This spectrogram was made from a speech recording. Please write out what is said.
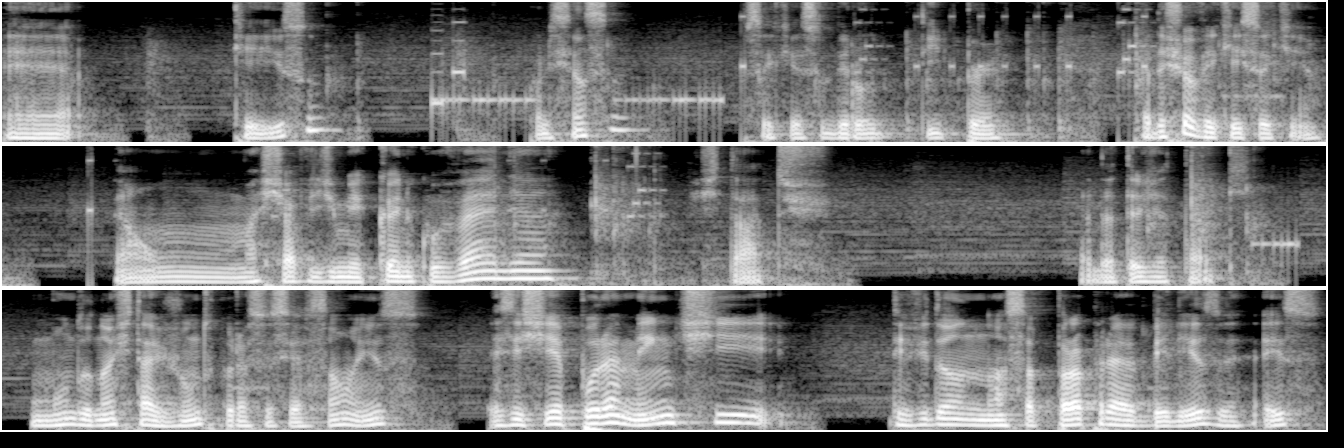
É... Que isso? Com licença? Não sei o que é isso, Little Deeper. Deixa eu ver o que é isso aqui. É uma chave de mecânico velha. Status. É da 3 de ataque. O mundo não está junto por associação, é isso? Existia puramente devido à nossa própria beleza, é isso?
